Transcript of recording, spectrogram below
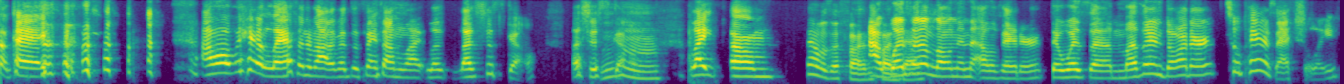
Okay. I'm over here laughing about it but at the same time I'm like Let, let's just go. Let's just mm-hmm. go like um that was a fun. I fun wasn't day. alone in the elevator. There was a mother and daughter, two pairs actually,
